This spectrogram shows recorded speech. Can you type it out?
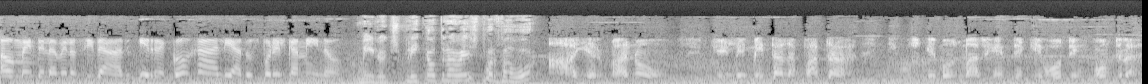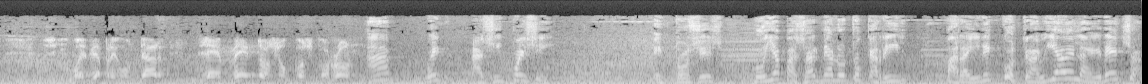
Aumente la velocidad y recoja aliados por el camino. ¿Me lo explica otra vez, por favor? Ay, hermano, que le meta la pata y busquemos más gente que vote en contra. Si vuelve a preguntar, le meto su coscorrón. Ah, bueno, así pues sí. Entonces voy a pasarme al otro carril para ir en contravía de la derecha.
